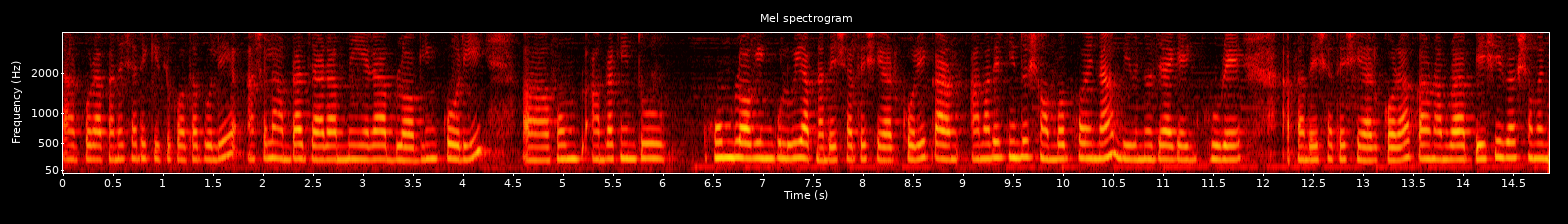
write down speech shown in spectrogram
তারপর আপনাদের সাথে কিছু কথা বলি। আসলে আমরা যারা মেয়েরা ব্লগিং করি হোম আমরা কিন্তু হোম ব্লগিংগুলোই আপনাদের সাথে শেয়ার করি। কারণ আমাদের কিন্তু সম্ভব হয় না বিভিন্ন জায়গায় ঘুরে আপনাদের সাথে শেয়ার করা। কারণ আমরা বেশিরভাগ সময়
